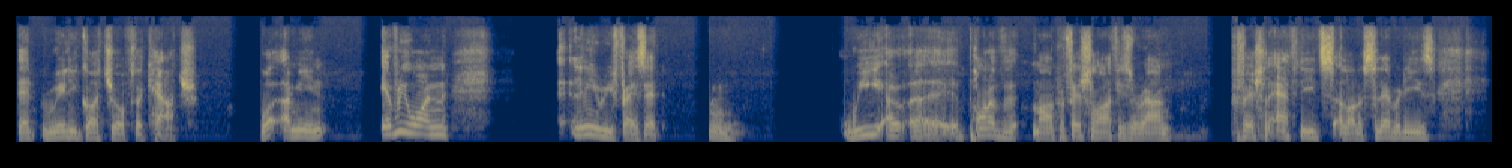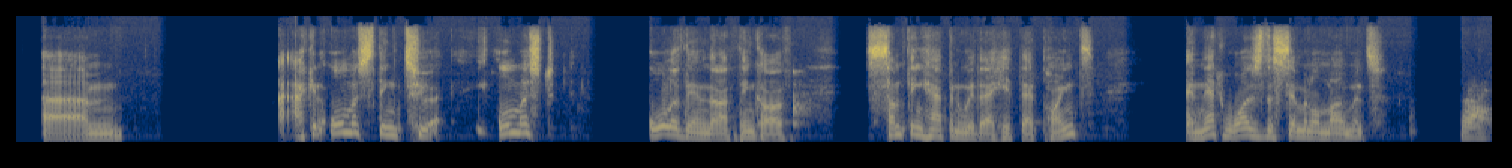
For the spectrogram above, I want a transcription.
that really got you off the couch? What I mean, everyone. Let me rephrase it. Hmm. We are uh, part of my professional life is around professional athletes, a lot of celebrities. Um, I can almost think to almost all of them that I think of, something happened where they hit that point, and that was the seminal moment. Right.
